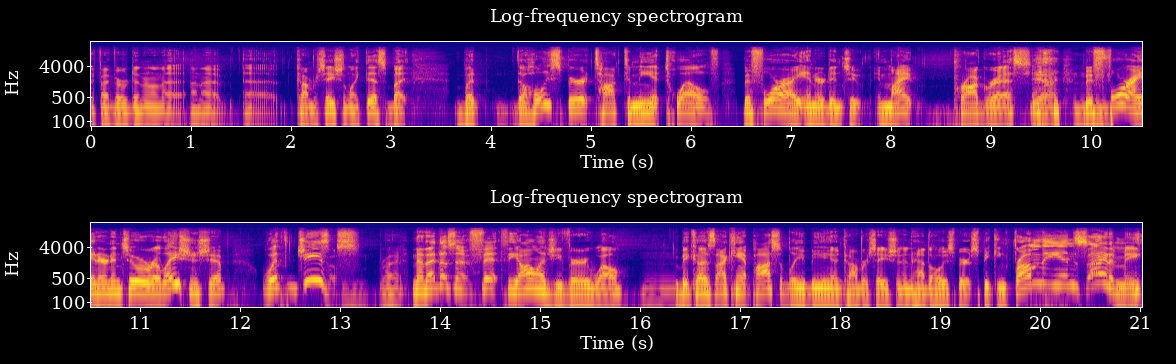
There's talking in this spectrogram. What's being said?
if I've ever done it on a on a uh, conversation like this, but but the Holy Spirit talked to me at twelve before I entered into in my progress. Yeah. before I entered into a relationship with Jesus. Right. Now that doesn't fit theology very well because I can't possibly be in conversation and have the Holy Spirit speaking from the inside of me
